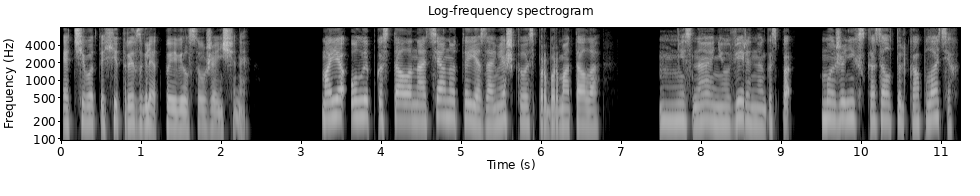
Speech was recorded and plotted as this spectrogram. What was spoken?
От чего-то хитрый взгляд появился у женщины. Моя улыбка стала натянутой, я замешкалась, пробормотала. «Не знаю, не уверена, госпо... Мой жених сказал только о платьях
